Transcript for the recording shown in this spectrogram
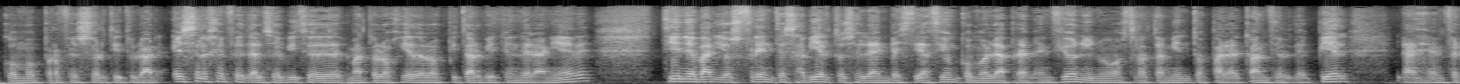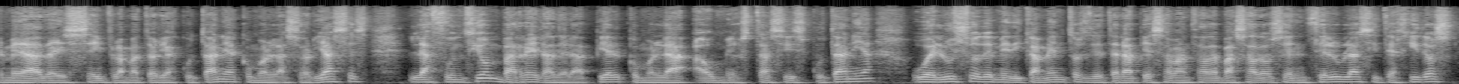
como profesor titular. Es el jefe del Servicio de Dermatología del Hospital Virgen de la Nieve. Tiene varios frentes abiertos en la investigación, como en la prevención y nuevos tratamientos para el cáncer de piel, las enfermedades inflamatorias cutáneas, como en la psoriasis, la función barrera de la piel, como la homeostasis cutánea, o el uso de medicamentos de terapias avanzadas basados en células y tejidos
